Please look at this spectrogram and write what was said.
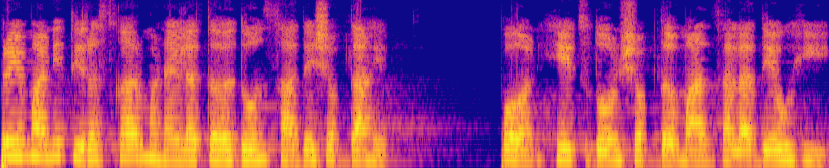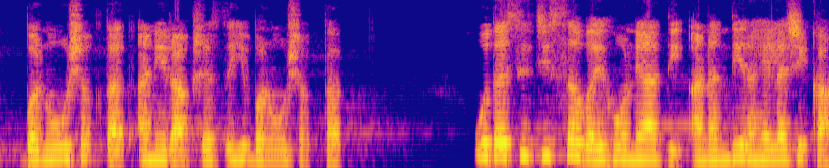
प्रेम आणि तिरस्कार म्हणायला तर दोन साधे शब्द आहेत. पण हेच दोन शब्द माणसाला देवही बनवू शकतात आणि राक्षसही बनवू शकतात. उदासीची सवय होण्याआधी आनंदी राहायला शिका.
